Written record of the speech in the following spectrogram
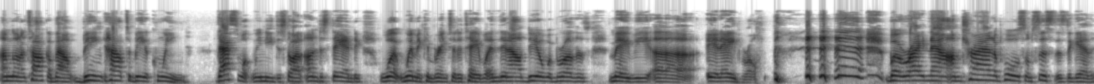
I'm going to talk about being, how to be a queen. That's what we need to start understanding what women can bring to the table. And then I'll deal with brothers maybe, uh, in April. but right now I'm trying to pull some sisters together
